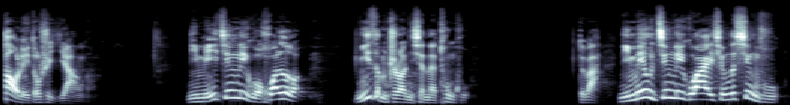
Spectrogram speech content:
道理都是一样的。你没经历过欢乐，你怎么知道你现在痛苦？对吧？你没有经历过爱情的幸福，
